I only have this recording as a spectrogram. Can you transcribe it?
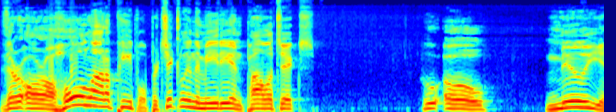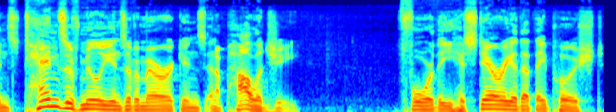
There are a whole lot of people, particularly in the media and politics, who owe millions, tens of millions of Americans an apology for the hysteria that they pushed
